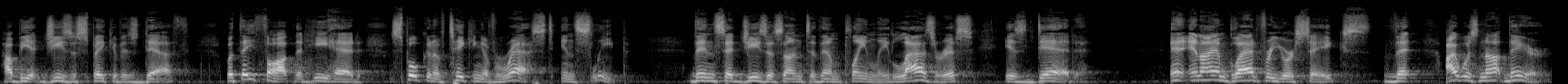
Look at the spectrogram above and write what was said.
Howbeit Jesus spake of his death, but they thought that he had spoken of taking of rest in sleep. Then said Jesus unto them plainly, Lazarus is dead. And, and I am glad for your sakes that I was not there,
